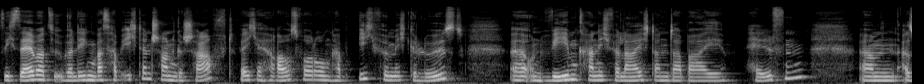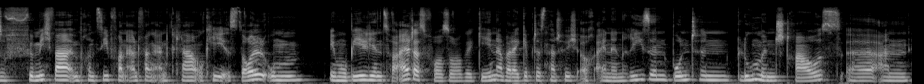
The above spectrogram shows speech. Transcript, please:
sich selber zu überlegen, was habe ich denn schon geschafft? Welche Herausforderungen habe ich für mich gelöst? Äh, und wem kann ich vielleicht dann dabei helfen? Ähm, also für mich war im Prinzip von Anfang an klar, okay, es soll um Immobilien zur Altersvorsorge gehen, aber da gibt es natürlich auch einen riesen bunten Blumenstrauß äh, an,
